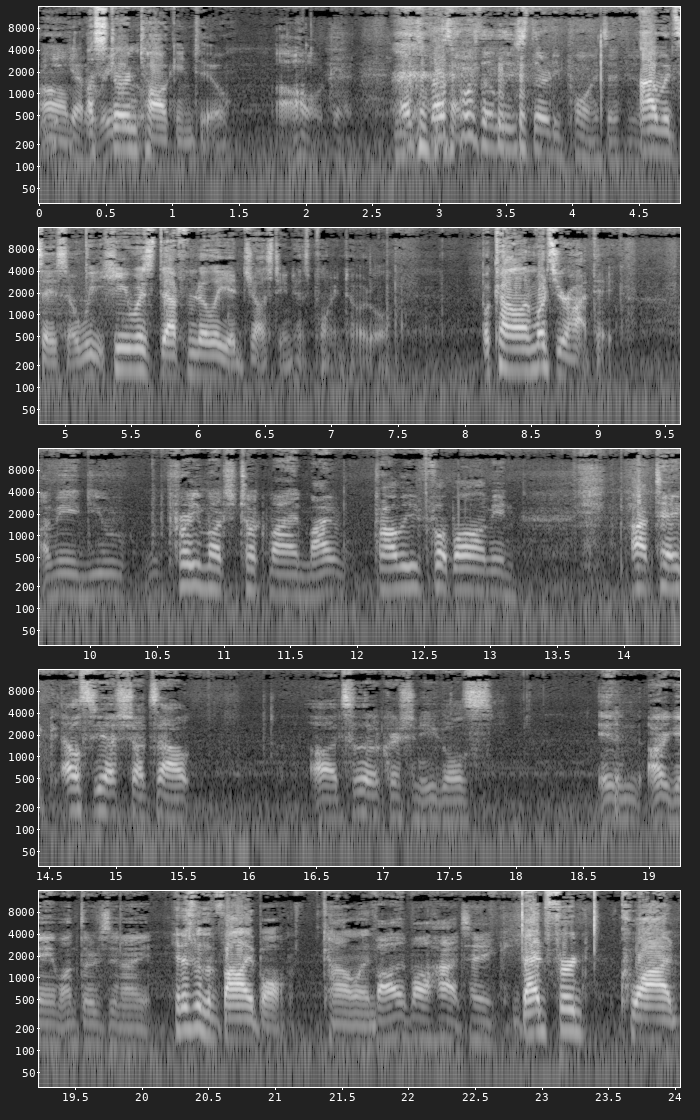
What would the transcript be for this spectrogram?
um, a a stern radio. talking to. Oh, okay. That's that's worth at least thirty points. I feel. I would say so. We he was definitely adjusting his point total. But Colin, what's your hot take? I mean, you pretty much took mine. Mine probably football. I mean, hot take: LCS shuts out uh, Toledo Christian Eagles in our game on Thursday night. Hit us with a volleyball, Colin. Volleyball hot take. Bedford quad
